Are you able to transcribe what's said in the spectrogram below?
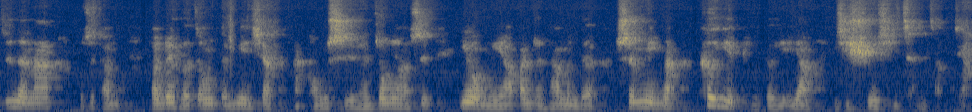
职能啊，或是团。团队合作的面向，那同时很重要的是，因为我们也要翻转他们的生命，那课业品格也要一起学习成长，这样。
